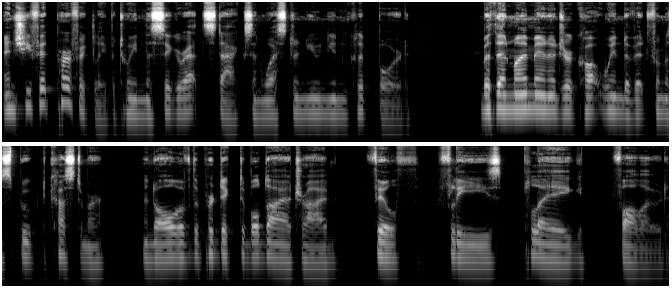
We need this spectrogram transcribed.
and she fit perfectly between the cigarette stacks and Western Union clipboard. But then my manager caught wind of it from a spooked customer, and all of the predictable diatribe filth, fleas, plague followed.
